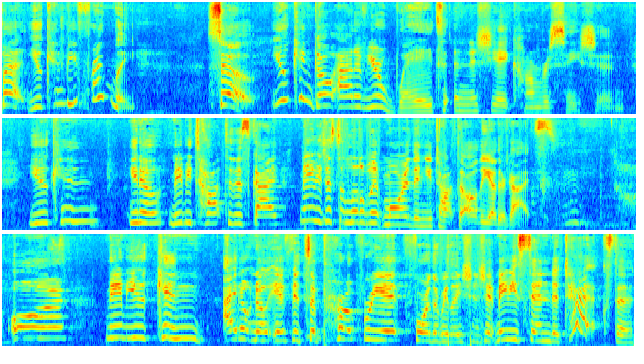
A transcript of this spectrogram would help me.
But you can be friendly. So, you can go out of your way to initiate conversation. You can, you know, maybe talk to this guy maybe just a little bit more than you talk to all the other guys. Or maybe you can, I don't know if it's appropriate for the relationship, maybe send a text. uh,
